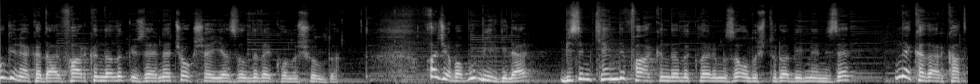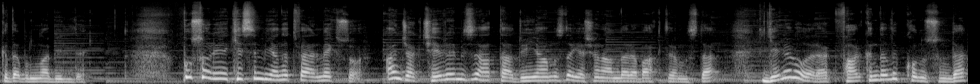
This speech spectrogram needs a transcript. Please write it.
Bugüne kadar farkındalık üzerine çok şey yazıldı ve konuşuldu. Acaba bu bilgiler bizim kendi farkındalıklarımızı oluşturabilmemize ne kadar katkıda bulunabildi? Bu soruya kesin bir yanıt vermek zor. Ancak çevremizde hatta dünyamızda yaşananlara baktığımızda genel olarak farkındalık konusunda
